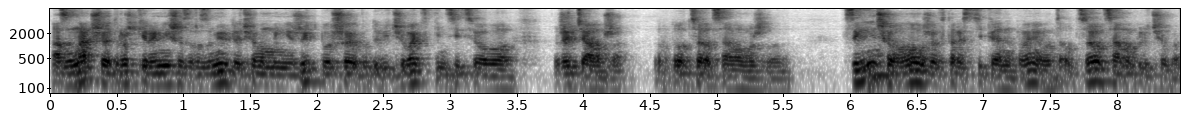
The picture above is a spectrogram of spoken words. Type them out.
а з інакше я трошки раніше зрозумів, для чого мені жити, бо що я буду відчувати в кінці цього життя вже. Оце от саме важливе. Все інше, воно вже второстепенно, поняв? От, це от саме ключове.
